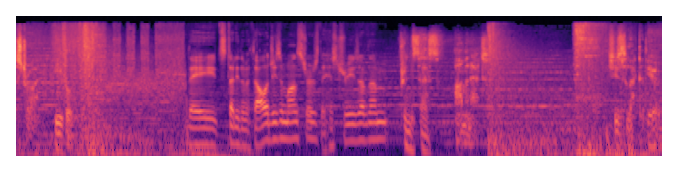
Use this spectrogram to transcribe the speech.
destroy evil. They study the mythologies of monsters, the histories of them. Princess Ahmanet. She selected you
